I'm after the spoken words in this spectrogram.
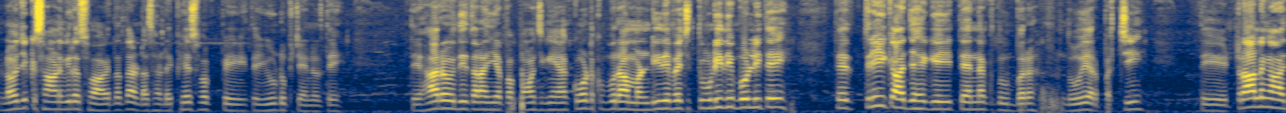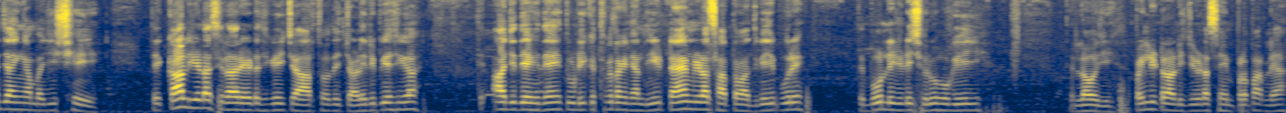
ਲਓ ਜੀ, ਕਿਸਾਨ ਵੀਰੋ, ਸਵਾਗਤ ਹੈ ਤੁਹਾਡਾ ਸਾਡੇ ਫੇਸਬੁੱਕ ਪੇਜ ਤੇ, YouTube ਚੈਨਲ ਤੇ। ਤੇ ਹਰ ਰੋਜ਼ ਦੀ ਤਰ੍ਹਾਂ ਹੀ ਆਪਾਂ ਪਹੁੰਚ ਗਏ ਹਾਂ ਕੋਟਕਪੂਰਾ ਮੰਡੀ ਦੇ ਵਿੱਚ, ਤੂੜੀ ਦੀ ਬੋਲੀ ਤੇ। ਤੇ ਤਰੀਕ ਅੱਜ ਹੈਗੀ ਜੀ 3 ਅਕਤੂਬਰ 2025 ਤੇ ਟਰਾਲੀਆਂ ਅੱਜ ਆਈਆਂ ਬਾਜੀ 6 ਤੇ ਕੱਲ ਜਿਹੜਾ ਸਿਰਾ ਰੇਟ ਸੀਗਾ ਜੀ 400 ਤੇ 40 ਰੁਪਏ ਸੀਗਾ। ਤੇ ਅੱਜ ਦੇਖਦੇ ਹਾਂ ਜੀ, ਤੂੜੀ ਕਿੱਥੋਂ ਤੱਕ ਜਾਂਦੀ ਹੈ ਟਾਈਮ ਜਿਹੜਾ 7 ਵੱਜ ਗਏ ਜੀ ਪੂਰੇ। ਤੇ ਬੋਲੀ ਜਿਹੜੀ ਸ਼ੁਰੂ ਹੋ ਗਈ ਹੈ ਜੀ। ਤੇ ਲਓ ਜੀ, ਪਹਿਲੀ ਟਰਾਲੀ 'ਚ ਜਿਹੜਾ ਸੈਂਪਲ ਭਰ ਲਿਆ।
